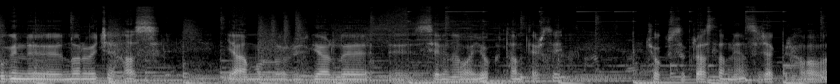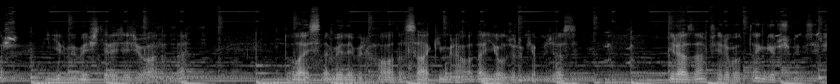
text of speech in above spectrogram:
Bugün e, Norveç'e has yağmurlu, rüzgarlı, e, serin hava yok. Tam tersi çok sık rastlanmayan sıcak bir hava var. 25 derece civarında. Dolayısıyla böyle bir havada, sakin bir havada yolculuk yapacağız. Birazdan feribottan görüşmek üzere.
